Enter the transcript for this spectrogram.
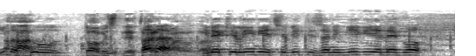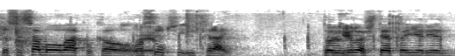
ima Aha, tu... to bi se pa da, malo, da. I neke linije će biti zanimljivije nego da se samo ovako kao osjeći i kraj. To Okay. bila šteta jer je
